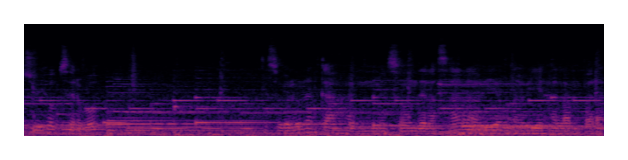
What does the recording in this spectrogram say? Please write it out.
Su hijo observó que sobre una caja en un mesón de la sala había una vieja lámpara.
